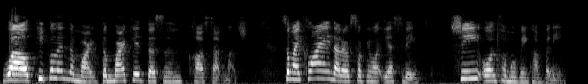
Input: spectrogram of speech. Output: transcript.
well, people in the market, the market doesn't cost that much. So my client that I was talking about yesterday, she owns a moving company.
